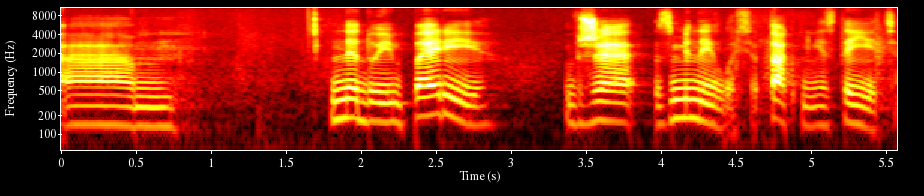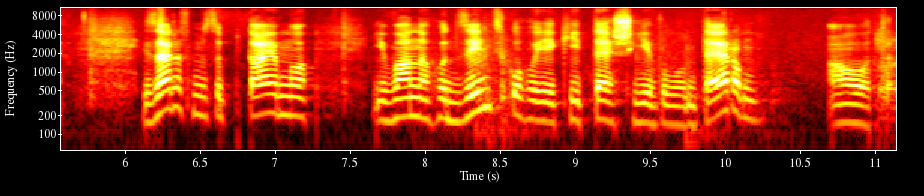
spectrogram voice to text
е, недоімперії вже змінилося. Так мені здається. І зараз ми запитаємо Івана Годзинського, який теж є волонтером. А от, Так.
